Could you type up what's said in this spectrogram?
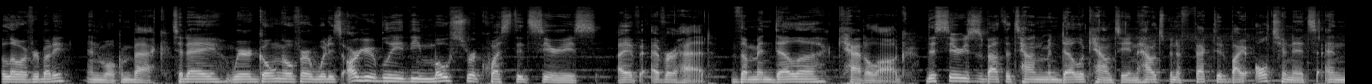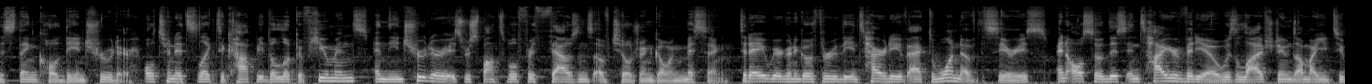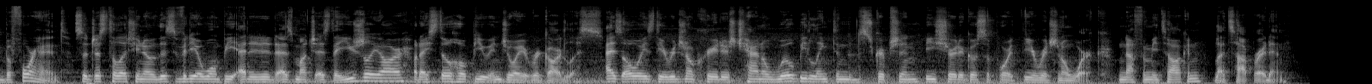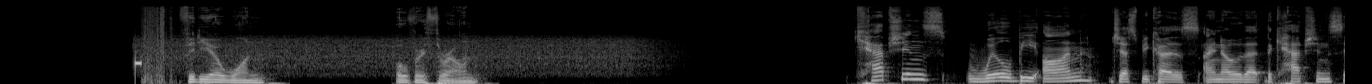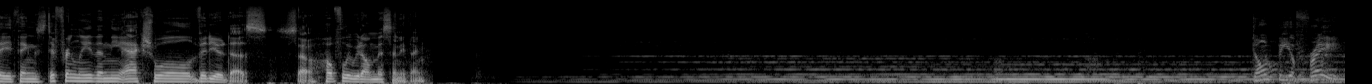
Hello everybody and welcome back. Today we're going over what is arguably the most requested series I have ever had, the Mandela Catalogue. This series is about the town Mandela County and how it's been affected by alternates and this thing called the intruder. Alternates like to copy the look of humans and the intruder is responsible for thousands of children going missing. Today we're going to go through the entirety of Act 1 of the series and also this entire video was live streamed on my YouTube beforehand. So just to let you know this video won't be edited as much as they usually are but I still hope you enjoy it regardless. As always the original creator's channel will be linked in the description be sure to go support the original work. Enough of me talking, let's hop right in. Video 1 Overthrone. Captions will be on just because I know that the captions say things differently than the actual video does. So hopefully we don't miss anything. Don't be afraid.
